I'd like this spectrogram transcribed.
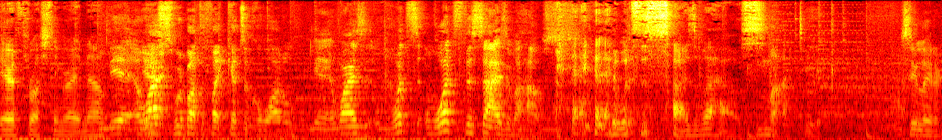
air thrusting right now. Yeah, why? Yes, we're about to fight Quetzalcoatl. Yeah, why is? What's what's the size of a house? What's the size of a house? My dick. See you later.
